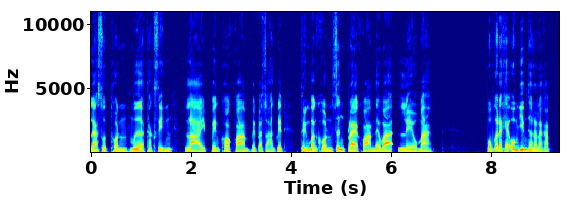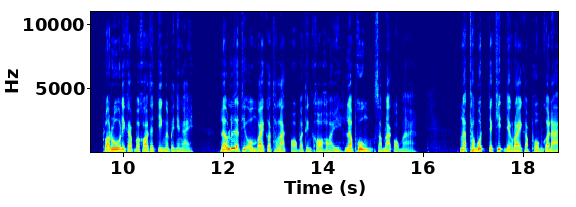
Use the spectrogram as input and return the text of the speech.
และสุดทนเมื่อทักษิณลายเป็นข้อความเป็นภาษาอังกฤษถึงบางคนซึ่งแปลความได้ว่าเลวมาก ผมก็ได้แค่อมยิ้มเท่านั้นแหละครับ เพราะรู้นี่ครับว่าข้อเท็จจริงมันเป็นยังไง แล้วเลือดที่อมไว้ก็ทะลักออกมาถึงคอหอย แล้วพุ่งสำลักออกมานัทวุฒิจะคิดอย่างไรกับผมก็ได้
